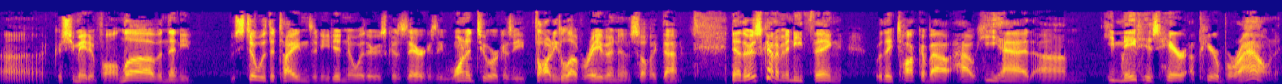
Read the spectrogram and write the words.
Because she made him fall in love, and then he was still with the Titans, and he didn't know whether it was because there because he wanted to or because he thought he loved Raven and stuff like that. Now, there's kind of a neat thing where they talk about how he had um, he made his hair appear brown. It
